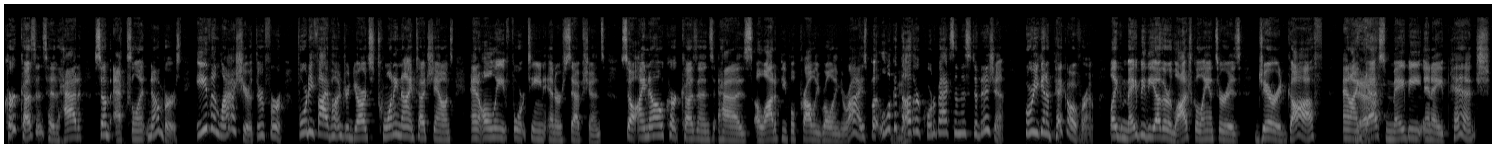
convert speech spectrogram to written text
Kirk Cousins has had some excellent numbers. Even last year, threw for 4,500 yards, 29 touchdowns, and only 14 interceptions. So I know Kirk Cousins has a lot of people probably rolling their eyes, but look mm-hmm. at the mm-hmm. other quarterbacks in this division. Who are you going to pick over him? Like maybe the other logical answer is Jared Goff. And I yeah. guess maybe in a pinch,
